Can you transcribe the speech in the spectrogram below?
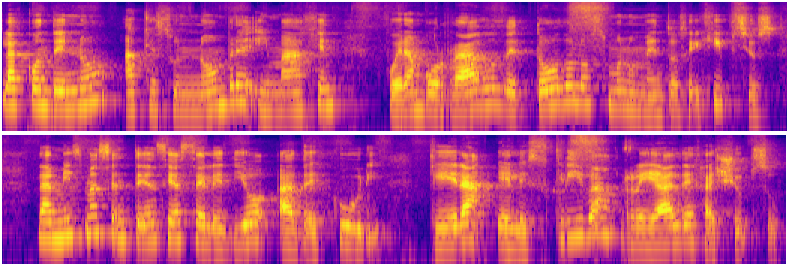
la condenó a que su nombre e imagen fueran borrados de todos los monumentos egipcios. La misma sentencia se le dio a Dehuri, que era el escriba real de Hatshepsut,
